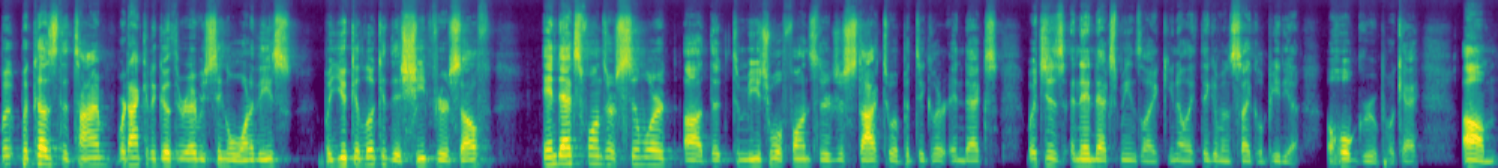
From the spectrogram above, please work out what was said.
but because the time, we're not gonna go through every single one of these, but you can look at this sheet for yourself. Index funds are similar uh, to mutual funds. They're just stocked to a particular index, which is an index means like you know, like think of an encyclopedia, a whole group. Okay, um,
